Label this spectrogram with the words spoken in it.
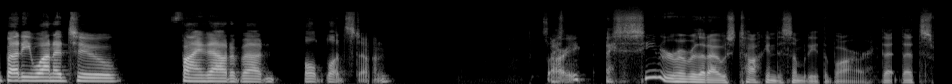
Buddy wanted to find out about Old Bloodstone. Sorry. I seem to remember that I was talking to somebody at the bar. That that's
